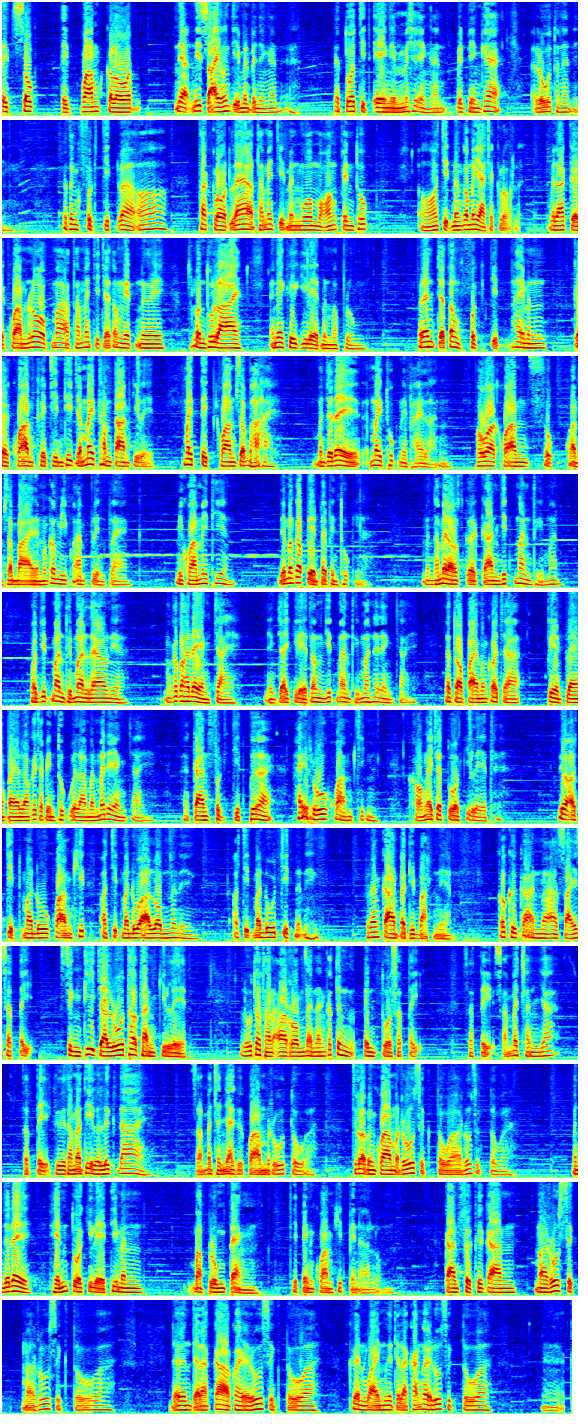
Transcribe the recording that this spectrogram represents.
ติดสุขติดความโกรธเนี่ยนิสัยของจิตมันเป็นอย่างนั้น แต่ตัวจิตเองเนี่ยมันไม่ใช่อย่างนั้น เป็นเพียงแค่ รู้เท่านั้นเอง ก็ต้องฝึกจิตว่าอ๋อถ้าโกรธแล้วทำให้จิตมันมัวหมองเป็นทุกข์อ๋อจิตมันก็ไม่อยากจะโกรธเวลาเกิดความโลภมากทำให้จิตใจต้องเหน็ดเหนื่อยทุรนทุราย อันนี้คือกิเลสมันมาปรุง เพราะฉะนั้นจะต้องฝึกจิตให้มันเกิดความเคยชินที่จะไม่ทำตามกิเลส ไม่ติดความสบาย มันจะได้ไม่ทุกข์ในภายหลัง เพราะว่าความสุขความสบายเนี่ยมันก็มีความเปลี่ยนแปลง มีความไม่เที่ยง เดี๋ยวมันก็เปลี่ยนไปเป็นทุกข์อีกแล้ว มันทำให้เราเกิดการยึดมั่นถือมั่น พอยึดมั่นถือมั่นแล้วเนี่ย มันก็ต้องให้ได้อย่างใจ อย่างใจกิเลสต้องยึดมั่นถือมั่นให้ได้อย่างใจ แล้วต่อไปมันก็จะเปลี่ยนแปลงไปเราก็จะเป็นทุกเวลามันไม่ได้อย่างใจ การฝึกจิตเพื่อให้รู้ความจริงของไอ้เจ้าตัวกิเลสเรียกเอาจิตมาดูความคิด เอาจิตมาดูอารมณ์นั่นเอง เอาจิตมาดูจิตนั่นเอง เพราะนั้นการปฏิบัติเนี่ยก็คือการมาอาศัยสติ สิ่งที่จะรู้เท่าทันกิเลส รู้เท่าทันอารมณ์ได้นั้นก็ต้องเป็นตัวสติ สติสัมปชัญญะ สติคือทำหน้าที่ระลึกได้ สัมปชัญญะคือความรู้ตัวจะเรียกเป็นความรู้สึกตัวรู้สึกตัว มันจะได้เห็นตัวกิเลสที่มันมาปรุงแต่งที่เป็นความคิดเป็นอารมณ์ การฝึกคือการมารู้สึกมารู้สึกตัว เดินแต่ละก้าวก็ให้รู้สึกตัว เคลื่อนไหวมือแต่ละครั้งก็ให้รู้สึกตัว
